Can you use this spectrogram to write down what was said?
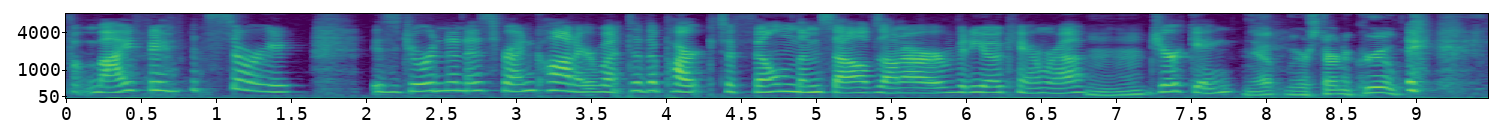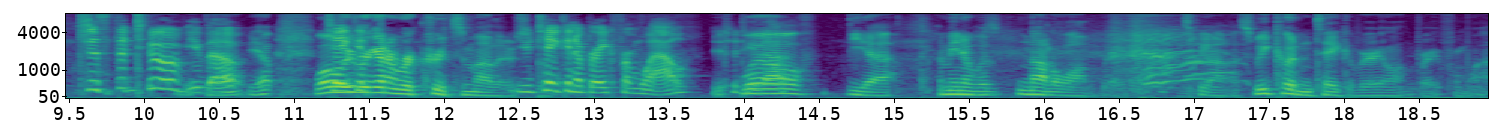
But my favorite story is Jordan and his friend Connor went to the park to film themselves on our video camera mm-hmm. jerking. Yep, we were starting a crew. Just the two of you though. Yep. yep. Well, we were gonna recruit some others. You're but- taking a break from WoW to do well, yeah. I mean, it was not a long break. Let's be honest. We couldn't take a very long break from WoW.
